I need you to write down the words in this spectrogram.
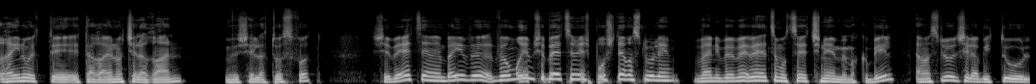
ראינו את, אה, את הרעיונות של הר"ן ושל התוספות, שבעצם הם באים ו- ואומרים שבעצם יש פה שני מסלולים, ואני בעצם מוצא את שניהם במקביל. המסלול של הביטול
